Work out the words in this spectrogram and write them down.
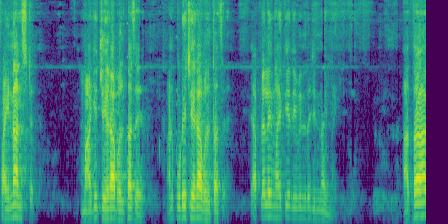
फायनान्स्ड आहेत. मागे चेहरा भलताच आहे आणि पुढे चेहरा भलताच आहे. ते आपल्यालाही माहिती आहे देवेंद्रजींनाही माहिती आता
